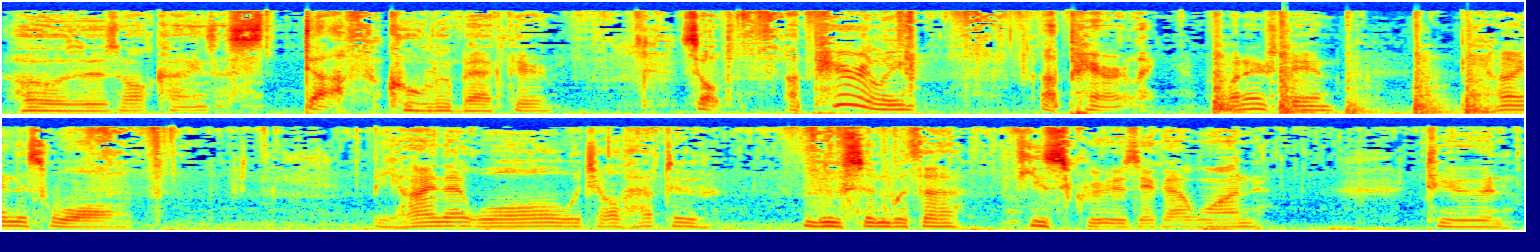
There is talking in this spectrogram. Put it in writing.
hoses, all kinds of stuff. Cooler back there. So apparently, apparently, what I understand, behind this wall, behind that wall, which I'll have to loosen with a few screws. I got one, two, and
